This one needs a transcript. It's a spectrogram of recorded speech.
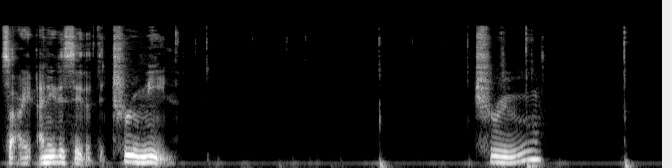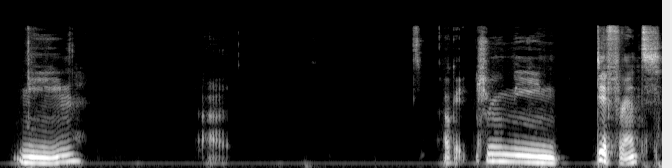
sorry, I need to say that the true mean. True mean. Uh, okay, true mean difference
